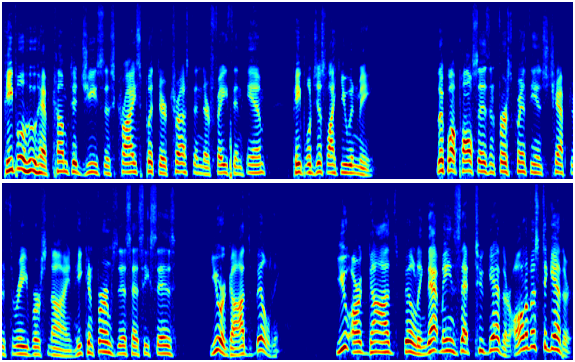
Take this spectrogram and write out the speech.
People who have come to Jesus Christ, put their trust and their faith in Him, people just like you and me. Look what Paul says in 1 Corinthians chapter 3 verse 9. He confirms this as he says, "You are God's building." You are God's building. That means that together, all of us together,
